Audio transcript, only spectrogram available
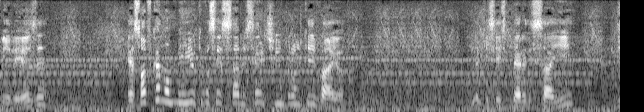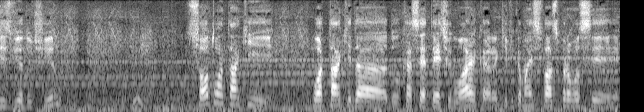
Beleza. É só ficar no meio que você sabe certinho para onde que ele vai, ó. Daqui você espera ele sair, desvia do tiro. Solta o ataque o ataque da, do cacetete no ar, cara, que fica mais fácil para você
